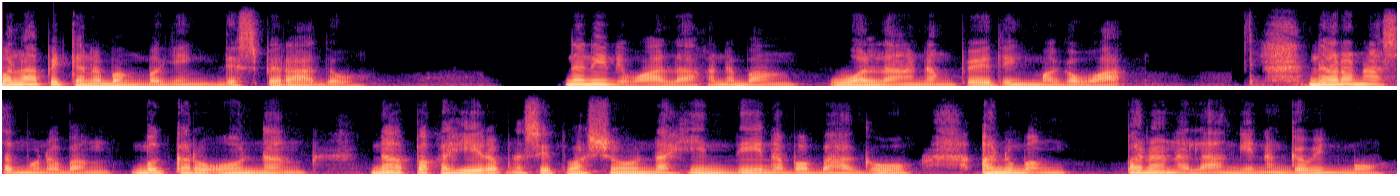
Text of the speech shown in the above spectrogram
Malapit ka na bang maging desperado? Naniniwala ka na bang wala nang pwedeng magawa? Naranasan mo na bang magkaroon ng napakahirap na sitwasyon na hindi nababago anumang pananalangin ang gawin mo?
